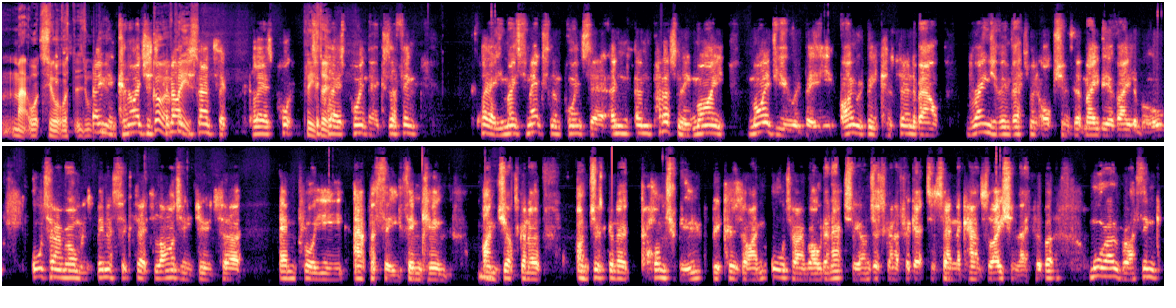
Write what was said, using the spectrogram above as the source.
Matt, what's your? What, Damian, can I just can I just answer Claire's point please to do. Claire's point there because I think Claire, you made some excellent points there. And and personally, my my view would be I would be concerned about range of investment options that may be available. Auto enrollment's been a success largely due to employee apathy, thinking hmm. I'm just going to I'm just going to contribute because I'm auto enrolled, and actually I'm just going to forget to send the cancellation letter. But moreover, I think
